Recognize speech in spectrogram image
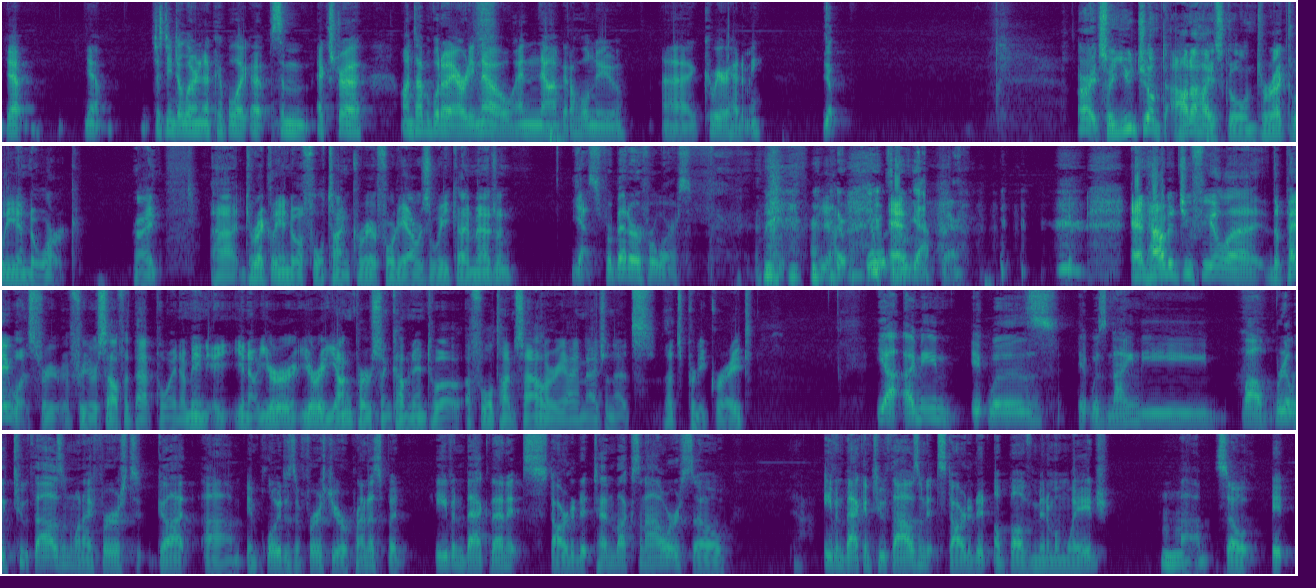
Yep. Yep. Just need to learn a couple like uh, some extra on top of what I already know. And now I've got a whole new uh, career ahead of me. Yep. All right. So you jumped out of high school and directly into work, right? Uh, directly into a full time career, 40 hours a week, I imagine. Yes, for better or for worse. yeah. there, there, was and, no gap there. and how did you feel uh, the pay was for for yourself at that point? I mean, you know, you're you're a young person coming into a, a full time salary. I imagine that's that's pretty great. Yeah, I mean, it was it was ninety, well, really two thousand when I first got um, employed as a first year apprentice. But even back then, it started at ten bucks an hour. So even back in two thousand, it started at above minimum wage. Mm-hmm. Um, so it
